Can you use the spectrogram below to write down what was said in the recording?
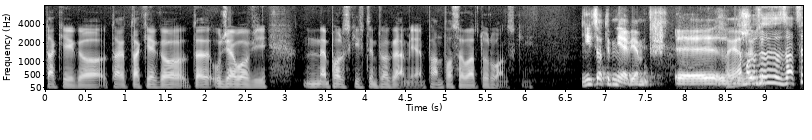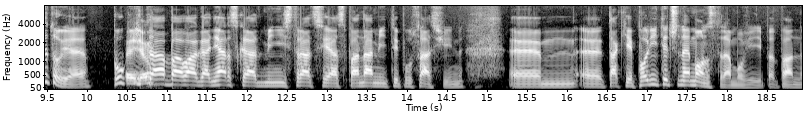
takiego, ta, takiego te, udziałowi Polski w tym programie. Pan poseł Artur Łącki. Nic o tym nie wiem. E, No ja żeby- może zacytuję. Póki ta bałaganiarska administracja z panami typu Sasin, e, takie polityczne monstra, mówi pa- pan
